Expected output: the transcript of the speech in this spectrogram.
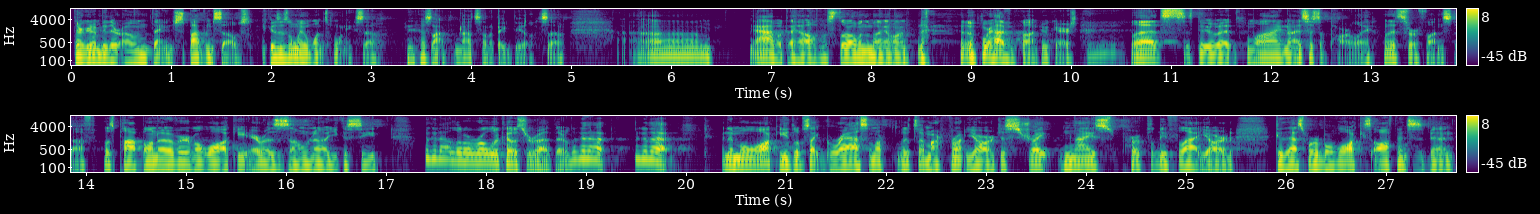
they're going to be their own thing just by themselves because there's only 120, so that's not that's not a big deal. So, um, what the hell? Let's throw them in the money line. We're having fun. Who cares? Let's do it. Why not? It's just a parlay. Let's sort of fun stuff. Let's pop on over Milwaukee, Arizona. You can see Look at that little roller coaster right there. Look at that. Look at that. And then Milwaukee looks like grass on my looks like my front yard, just straight, nice, perfectly flat yard, because that's where Milwaukee's offense has been.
